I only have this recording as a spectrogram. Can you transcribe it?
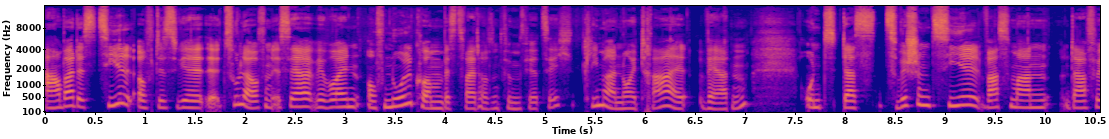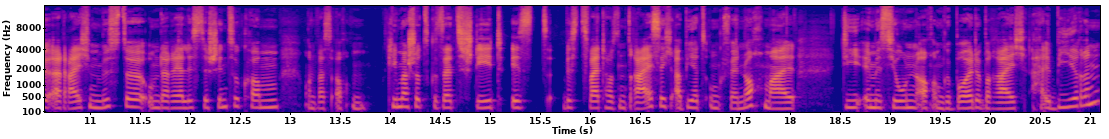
Aber das Ziel, auf das wir äh, zulaufen, ist ja, wir wollen auf Null kommen bis 2045, klimaneutral werden. Und das Zwischenziel, was man dafür erreichen müsste, um da realistisch hinzukommen und was auch im Klimaschutzgesetz steht, ist bis 2030 ab jetzt ungefähr nochmal die Emissionen auch im Gebäudebereich halbieren.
